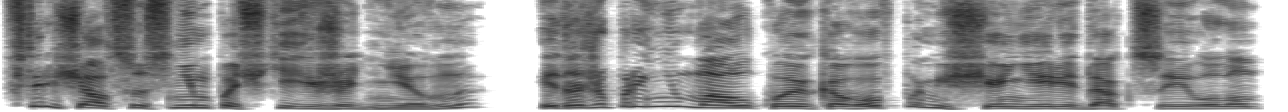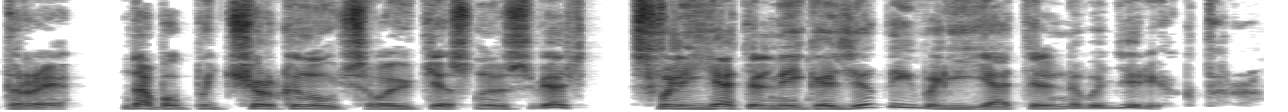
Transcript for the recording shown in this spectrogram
встречался с ним почти ежедневно и даже принимал кое-кого в помещении редакции «Волонтре», дабы подчеркнуть свою тесную связь с влиятельной газетой влиятельного директора.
